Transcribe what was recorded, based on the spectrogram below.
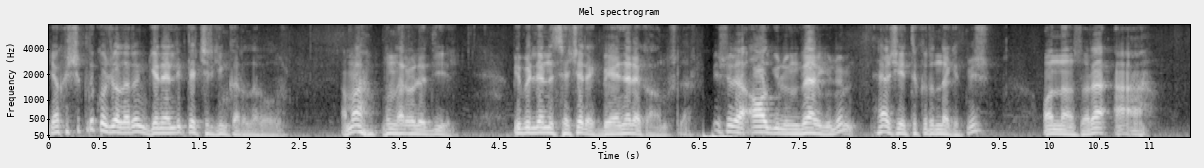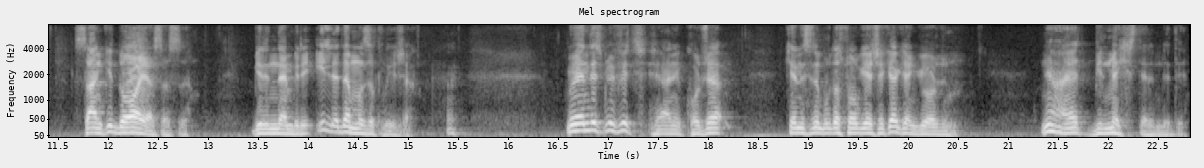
Yakışıklı kocaların genellikle çirkin karıları olur. Ama bunlar öyle değil. Birbirlerini seçerek, beğenerek almışlar. Bir süre al gülüm ver gülüm her şey tıkırında gitmiş. Ondan sonra aa, sanki doğa yasası. Birinden biri ille de mızıklayacak. Mühendis Müfit yani koca kendisini burada sorguya çekerken gördüm. Nihayet bilmek isterim dedi.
